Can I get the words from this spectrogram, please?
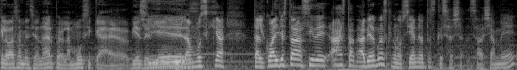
que lo vas a mencionar, pero la música, eh, 10 de Sí, 10. la música tal cual. Yo estaba así de... Ah, está- había algunas que conocían y otras que Sashamé.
